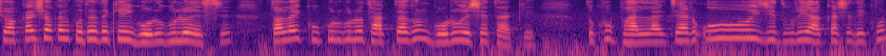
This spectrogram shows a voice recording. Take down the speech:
সকাল সকাল কোথা থেকে এই গরুগুলো এসছে? তলায় কুকুরগুলো থাকতো এখন গরু এসে থাকে। তো খুব ভালো লাগছে। আর ওই যে দূরে আকাশে দেখুন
